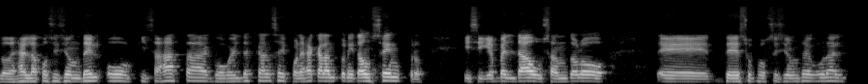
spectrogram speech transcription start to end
lo dejas en la posición de él, o quizás hasta Gobert descansa y pones a Cal a un centro y sigues, ¿verdad?, usándolo eh, de su posición regular.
